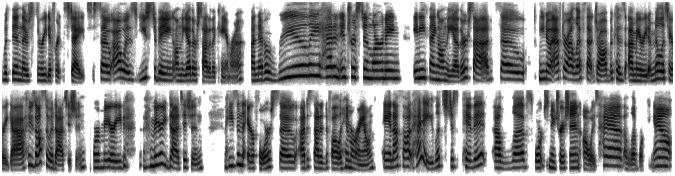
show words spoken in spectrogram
within those three different states. So I was used to being on the other side of the camera. I never really had an interest in learning anything on the other side. So, you know, after I left that job because I married a military guy who's also a dietitian. We're married married dietitians. He's in the Air Force, so I decided to follow him around. And I thought, hey, let's just pivot. I love sports nutrition, always have. I love working out.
